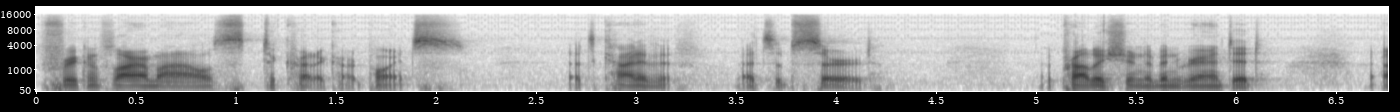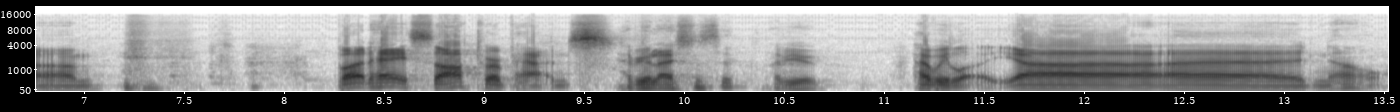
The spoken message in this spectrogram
frequent flyer miles to credit card points. That's kind of that's absurd. It probably shouldn't have been granted um, but hey, software patents. Have you licensed it? Have you? Have we? li- Uh, no,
